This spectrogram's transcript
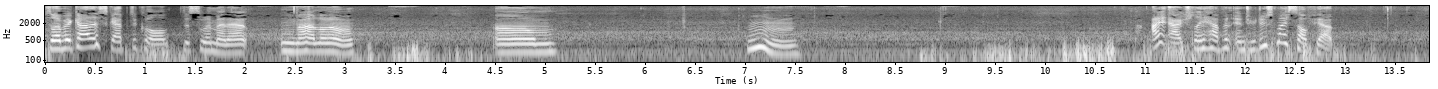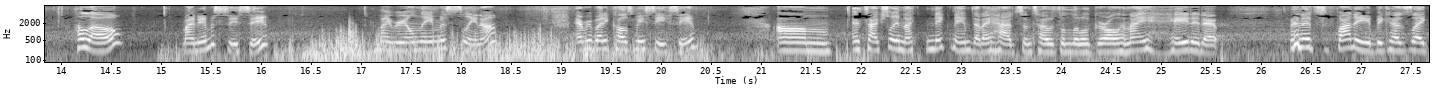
so I've been kind of skeptical to swim in it. Mm, I don't know. Um, hmm. I actually haven't introduced myself yet. Hello, my name is Cece. My real name is Celina. Everybody calls me Cece. Um, it's actually a nickname that I had since I was a little girl, and I hated it. And it's funny because, like,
